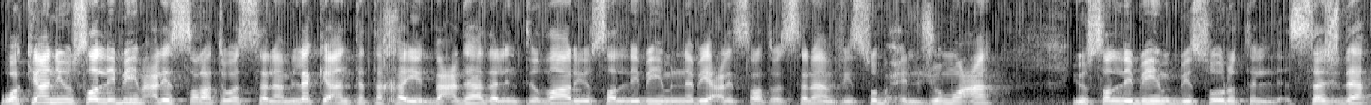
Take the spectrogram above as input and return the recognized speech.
وكان يصلي بهم عليه الصلاة والسلام. لك أن تتخيل بعد هذا الانتظار يصلي بهم النبي عليه الصلاة والسلام في صبح الجمعة يصلي بهم بصورة السجدة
